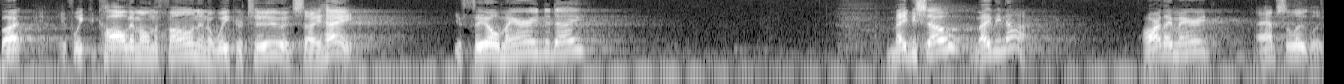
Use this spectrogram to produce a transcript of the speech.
But if we could call them on the phone in a week or two and say, hey, you feel married today? Maybe so, maybe not. Are they married? Absolutely.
